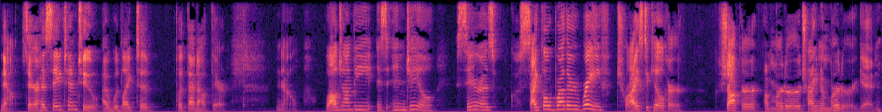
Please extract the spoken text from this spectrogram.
Now, Sarah has saved him too. I would like to put that out there. Now, while John B is in jail, Sarah's psycho brother Rafe tries to kill her. Shocker, a murderer trying to murder again.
